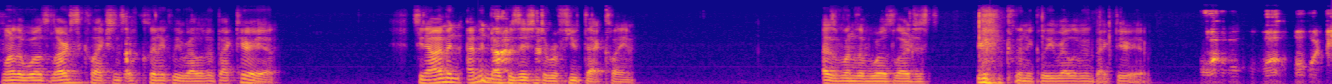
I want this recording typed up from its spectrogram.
one of the world's largest collections of clinically relevant bacteria. See, now I'm in I'm in no position to refute that claim as one of the world's largest clinically relevant bacteria. What, what, what would be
